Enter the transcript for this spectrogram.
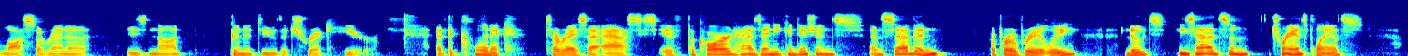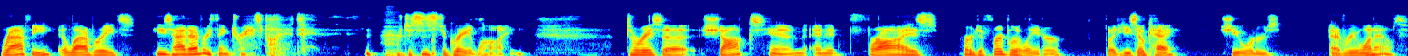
La Sirena is not going to do the trick here. At the clinic, Teresa asks if Picard has any conditions, and Seven, appropriately, notes he's had some transplants. Raffi elaborates he's had everything transplanted, which is just a great line. Teresa shocks him and it fries her defibrillator, but he's okay. She orders everyone out.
